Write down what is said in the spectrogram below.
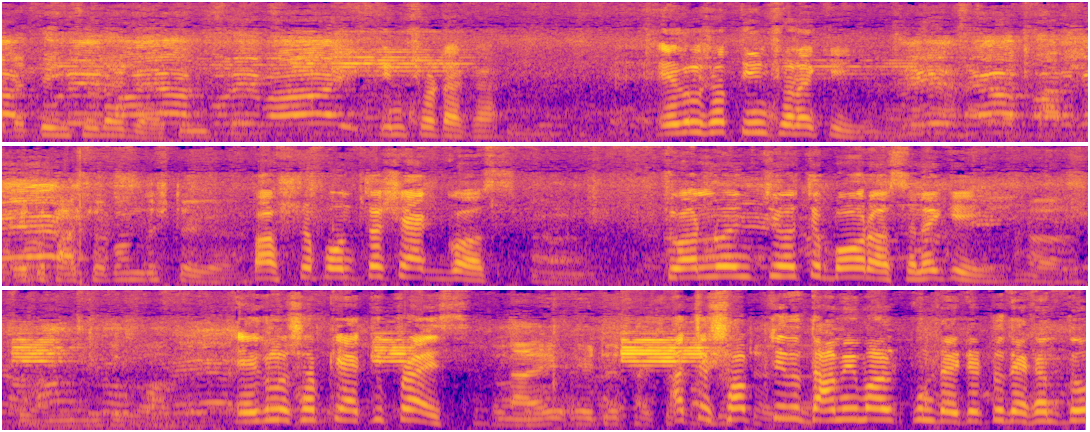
এটা তিনশো টাকা তিনশো। টাকা। এগুলো সব তিনশো নাকি? এটা পাঁচশো পঞ্চাশ টাকা। পাঁচশো পঞ্চাশ এক গজ। হ্যাঁ। চুয়ান্ন ইঞ্চি হচ্ছে বড় আছে নাকি? হ্যাঁ এগুলো সব কি একই প্রাইস আচ্ছা সবচেয়ে দামি মাল কোনটা? এটা একটু দেখান তো।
